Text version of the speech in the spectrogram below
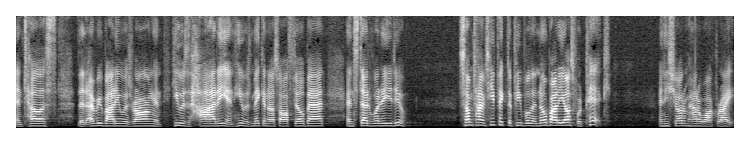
and tell us that everybody was wrong and he was haughty and he was making us all feel bad. Instead, what did he do? Sometimes he picked the people that nobody else would pick and he showed them how to walk right.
